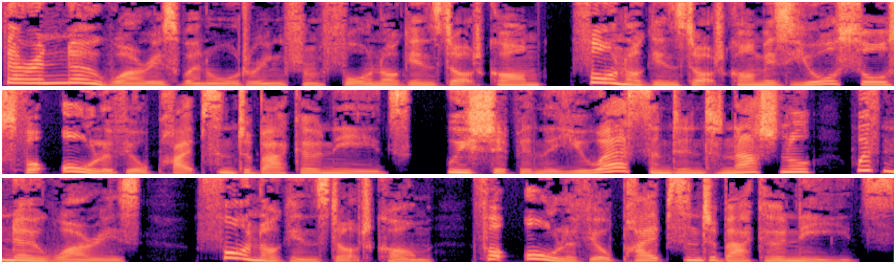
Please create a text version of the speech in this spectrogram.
There are no worries when ordering from 4noggins.com. 4noggins.com is your source for all of your pipes and tobacco needs. We ship in the US and international with no worries. 4noggins.com for all of your pipes and tobacco needs.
